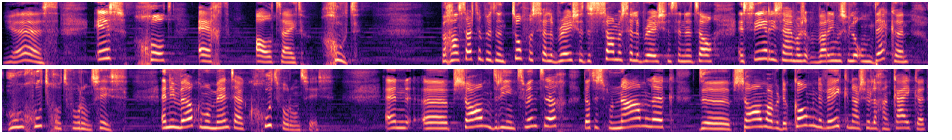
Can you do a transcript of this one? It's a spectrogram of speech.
Yes. Is God echt altijd goed? We gaan starten met een toffe celebration, de Summer Celebrations. En het zal een serie zijn waarin we zullen ontdekken hoe goed God voor ons is. En in welke momenten hij goed voor ons is. En uh, Psalm 23, dat is voornamelijk de psalm waar we de komende weken naar zullen gaan kijken.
